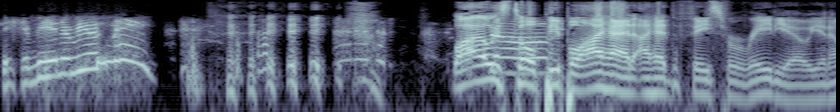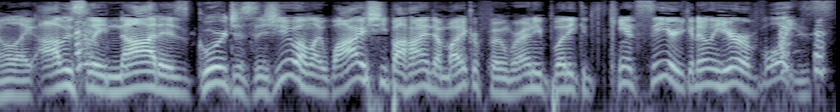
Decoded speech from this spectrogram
they should be interviewing me. well, I always So- told people I had I had the face for radio. You know, like obviously not as gorgeous as you. I'm like, why is she behind a microphone where anybody could, can't see her? You can only hear her voice.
